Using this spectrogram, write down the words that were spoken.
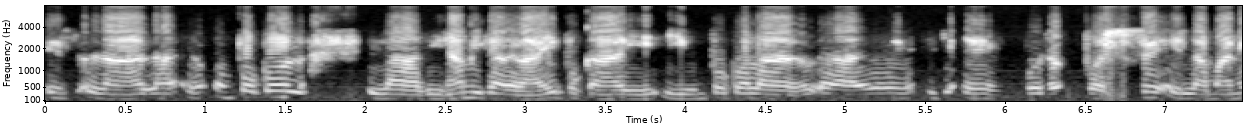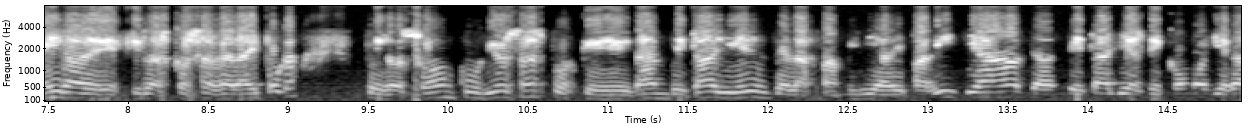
es la, la- un poco la dinámica de la época y, y un poco la, la- eh, eh, bueno, pues eh, la manera de decir las cosas de la época, pero son curiosas porque dan detalles de la familia de Padilla, dan detalles de cómo llega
